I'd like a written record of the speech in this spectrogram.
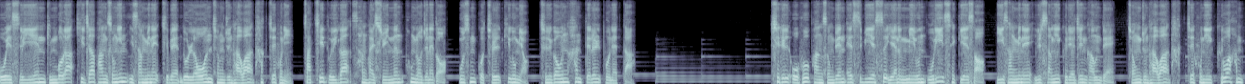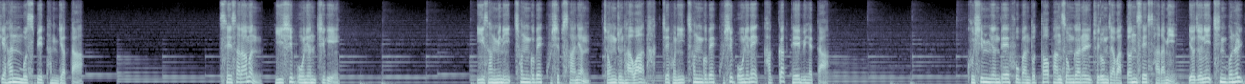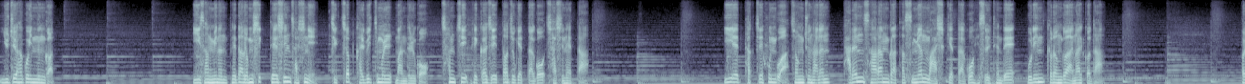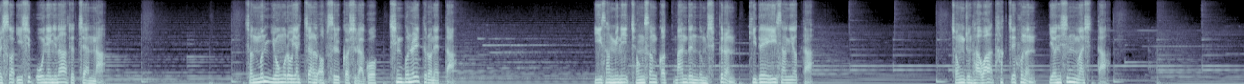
OSEN 김보라 기자 방송인 이상민의 집에 놀러온 정준하와 탁재훈이 자칫 의가 상할 수 있는 폭로전에도 웃음꽃을 피우며 즐거운 한때를 보냈다. 7일 오후 방송된 SBS 예능 미운 우리 새끼에서 이상민의 일상이 그려진 가운데 정준하와 탁재훈이 그와 함께한 모습이 담겼다. 세 사람은 25년 지기 이상민이 1994년, 정준하와 탁재훈이 1995년에 각각 데뷔했다. 90년대 후반부터 방송가를 주름잡았던 세 사람이 여전히 친분을 유지하고 있는 것. 이상민은 배달 음식 대신 자신이 직접 갈비찜을 만들고 참치 회까지 떠주겠다고 자신했다. 이에 탁재훈과 정준하는 다른 사람 같았으면 맛있겠다고 했을 텐데 우린 그런 거 안 할 거다. 벌써 25년이나 됐지 않나. 전문 용어로 얄짤 없을 것이라고 친분을 드러냈다. 이상민이 정성껏 만든 음식들은 기대 이상이었다. 정준하와 탁재훈은 연신 맛있다.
